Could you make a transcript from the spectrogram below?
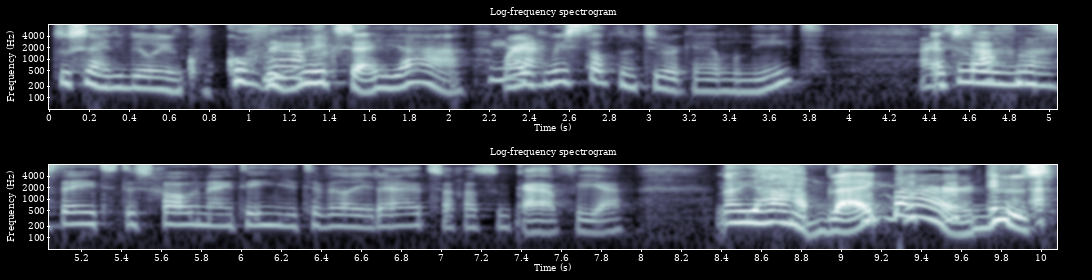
toen zei hij, wil je een kop koffie? Ja. En ik zei ja. Maar Ja. ik wist dat natuurlijk helemaal niet. Hij En toen, zag nog eh, steeds de schoonheid in je, terwijl je eruit zag als een cavia. Nou ja, blijkbaar. Dus.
